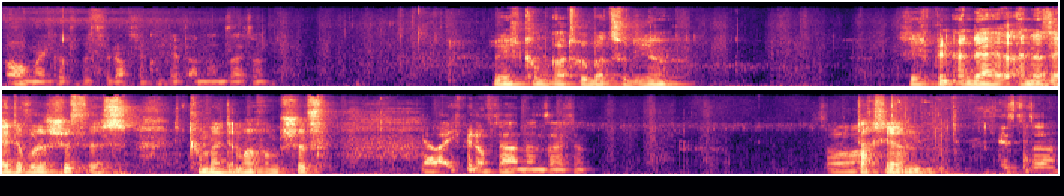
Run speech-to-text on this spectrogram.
Oh mein Gott, du bist wieder auf der komplett anderen Seite. Ich komme gerade rüber zu dir. Ich bin an der, an der Seite, wo das Schiff ist. Ich komme halt immer vom Schiff. Ja, aber ich bin auf der anderen Seite. So, Dachchen, Kiste.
